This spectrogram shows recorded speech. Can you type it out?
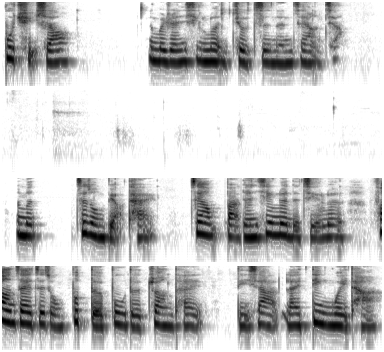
不取消，那么人性论就只能这样讲。那么这种表态，这样把人性论的结论放在这种不得不的状态底下来定位它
